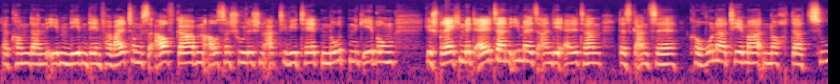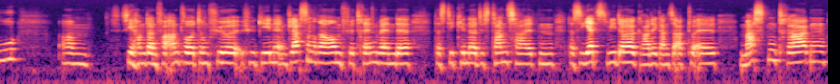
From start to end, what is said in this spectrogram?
Da kommen dann eben neben den Verwaltungsaufgaben, außerschulischen Aktivitäten, Notengebung, Gesprächen mit Eltern, E-Mails an die Eltern, das ganze Corona-Thema noch dazu. Ähm, Sie haben dann Verantwortung für Hygiene im Klassenraum, für Trennwände, dass die Kinder Distanz halten, dass sie jetzt wieder, gerade ganz aktuell, Masken tragen.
